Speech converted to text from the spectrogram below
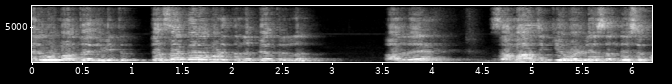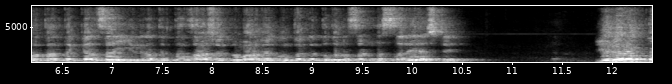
ಕಾರ್ಯಗಳು ಮಾಡ್ತಾ ಇದೀವಿ ಅಂತ ಕೆಲಸ ಕಾರ್ಯ ಮಾಡಕ್ ನನ್ನ ಅಭ್ಯಂತರ ಇಲ್ಲ. ಆದ್ರೆ ಸಮಾಜಕ್ಕೆ ಒಳ್ಳೆ ಸಂದೇಶ ಕೊಡ್ತಕ್ಕಂಥ ಕೆಲಸ ಇಲ್ಲಿನ ತೀರ್ಥ ಶಾಸಕರು ಮಾಡಬೇಕು ಅಂತಕ್ಕಂಥದ್ದು ನನ್ನ ಸಣ್ಣ ಸಲಹೆ ಅಷ್ಟೇ. ಯಡಿಯೂರಪ್ಪ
